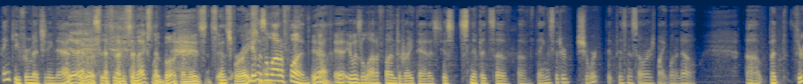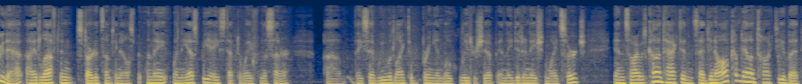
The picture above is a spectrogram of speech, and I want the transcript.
Uh, thank you for mentioning that. yeah, yes, it's, it's an excellent book. I mean, it's, it's inspirational. It was a lot of fun. Yeah. It, it was a lot of fun to write that It's just snippets of, of things that are short that business owners might want to know. Uh, but through that, I had left and started something else. But when they when the SBA stepped away from the center, uh, they said we would like to bring in local leadership, and they did a nationwide search. And so I was contacted and said, you know, I'll come down and talk to you, but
